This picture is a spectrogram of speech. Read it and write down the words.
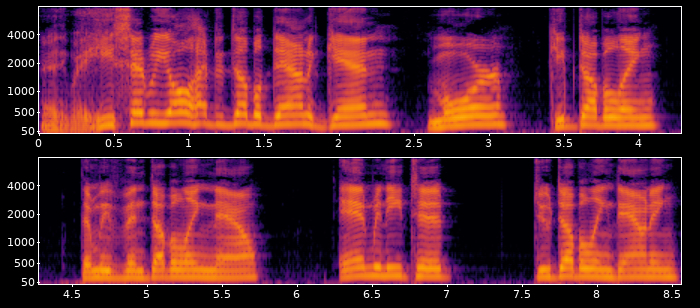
Anyway, he said we all have to double down again, more, keep doubling than we've been doubling now. And we need to do doubling downing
